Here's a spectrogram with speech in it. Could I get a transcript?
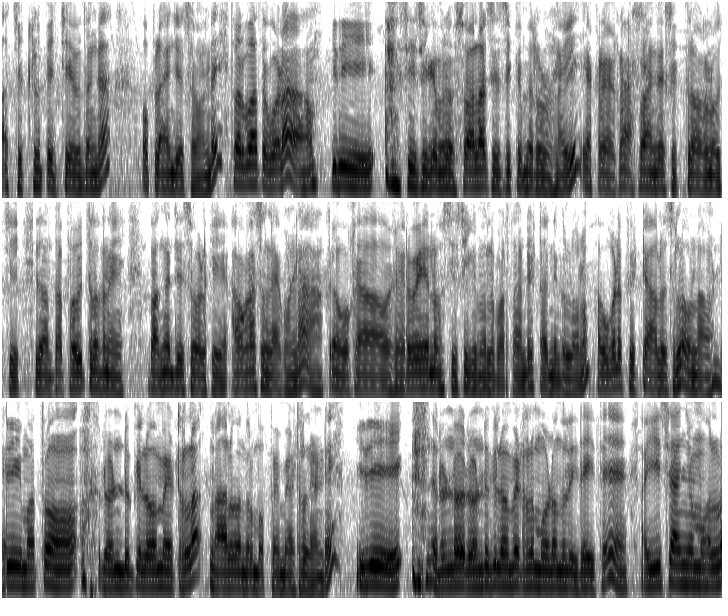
ఆ చెట్లను పెంచే విధంగా ఒక ప్లాన్ చేసామండి తర్వాత కూడా ఇది సీసీ కెమెరా సోలార్ సీసీ కెమెరాలు ఉన్నాయి. ఎక్కడెక్కడ అసాంఘిక శక్తులు ఎవరైనా వచ్చి ఇదంతా పవిత్రతని భంగం చేసే వాళ్ళకి అవకాశం లేకుండా ఒక ఇరవై సీసీ కెమెరాలు పడతాయండి టర్నింగ్లోను. అవి కూడా పెట్టే ఆలోచనలో ఉన్నామండి. ఇది మొత్తం రెండు రెండు కిలోమీటర్ల నాలుగు వందల ముప్పై మీటర్లు అండి ఇది రెండు రెండు కిలోమీటర్ల మూడు వందలు ఇదైతే ఆ ఈశాన్యం వల్ల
